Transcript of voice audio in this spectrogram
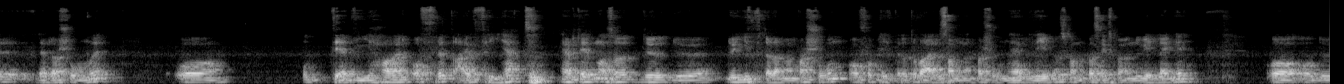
eh, relasjoner. Og, og, det de har ofret, er jo frihet hele tiden. Altså, du, du, du, gifter deg med en person og forplikter deg til å være sammen med den personen hele livet. Så kan du ikke ha sex med hvem du vil lenger. Og, og du,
